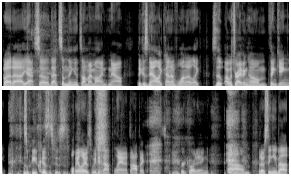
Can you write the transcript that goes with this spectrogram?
But uh yeah, so that's something that's on my mind now because now I kind of want to like so I was driving home thinking because we because spoilers we did not plan a topic for this recording. Um but I was thinking about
